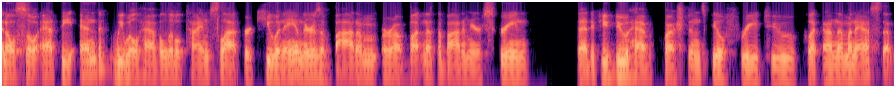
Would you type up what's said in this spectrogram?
And also at the end, we will have a little time slot for Q&A and there's a bottom or a button at the bottom of your screen that if you do have questions, feel free to click on them and ask them.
